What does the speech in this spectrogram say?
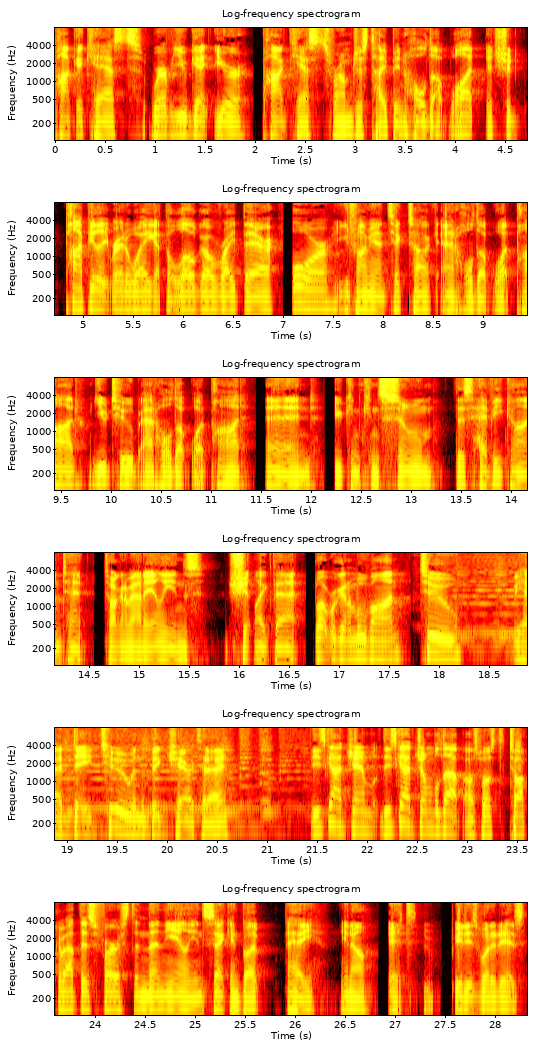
Pocket Casts, wherever you get your podcasts from. Just type in Hold Up What. It should populate right away. You got the logo right there. Or you can find me on TikTok at Hold Up What Pod, YouTube at Hold Up What Pod, and you can consume this heavy content talking about aliens, shit like that. But we're going to move on to we had day two in the big chair today. These got jam- these got jumbled up. I was supposed to talk about this first and then the alien second, but hey, you know, it it is what it is.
